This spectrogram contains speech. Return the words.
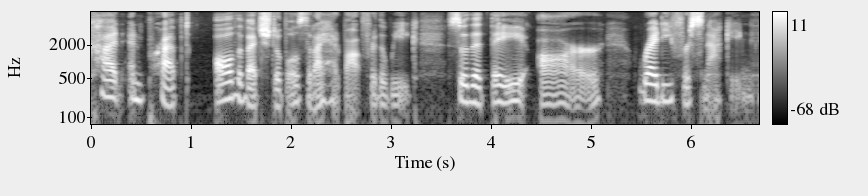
cut and prepped all the vegetables that i had bought for the week so that they are ready for snacking.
